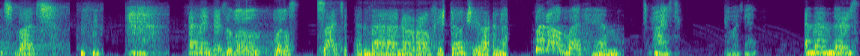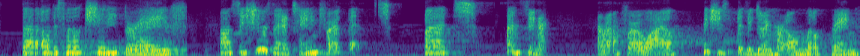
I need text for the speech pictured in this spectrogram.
That, but I think there's a little little side to him that I don't know if he showed you or not. But I'll let him surprise you with it. And then there's the oh, this little kitty brave. Honestly, she was entertaining for a bit, but I haven't seen her around for a while. I think she's busy doing her own little thing.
